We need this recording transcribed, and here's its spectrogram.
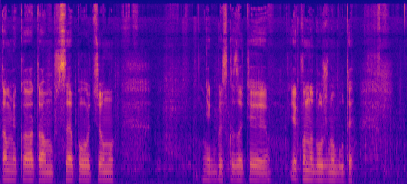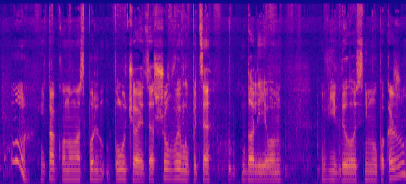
там яка там все по цьому, як би сказати, як воно должно бути. Ну, і так воно у нас виходить. Що вилупиться, далі я вам відео зніму, покажу.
